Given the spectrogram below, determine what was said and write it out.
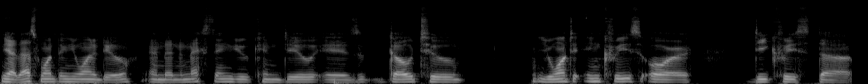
yeah, that's one thing you want to do. And then the next thing you can do is go to you want to increase or decrease the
